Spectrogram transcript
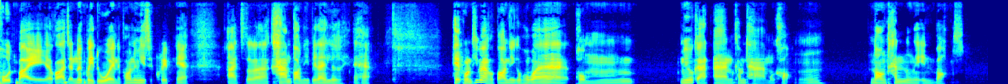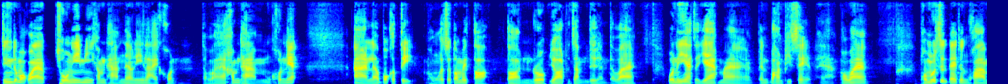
พูดไป แล้วก็อาจจะนึกไปด้วยเนี่ยเพราะไม่มีสคริปต์เนี่ย อาจจะข้ามตอนนี้ไปได้เลยนะฮะเหตุผลที่มาของตอนนี้ก็เพราะว่าผมมีโอกาสอ่านคำถามของน้องท่านหนึ่งใน inbox จริงๆต้องบอกว่าช่วงนี้มีคำถามแนวนี้หลายคน แต่ว่าคำถามคนเนี้ยอ่านแล้วปกติ ผมก็จะต้องไปตอบตอนรวบยอดประจำเดือน แต่ว่าวันนี้อยากจะแยกมาเป็นตอนพิเศษเลยครับเพราะว่าผมรู้สึกได้ถึงความ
